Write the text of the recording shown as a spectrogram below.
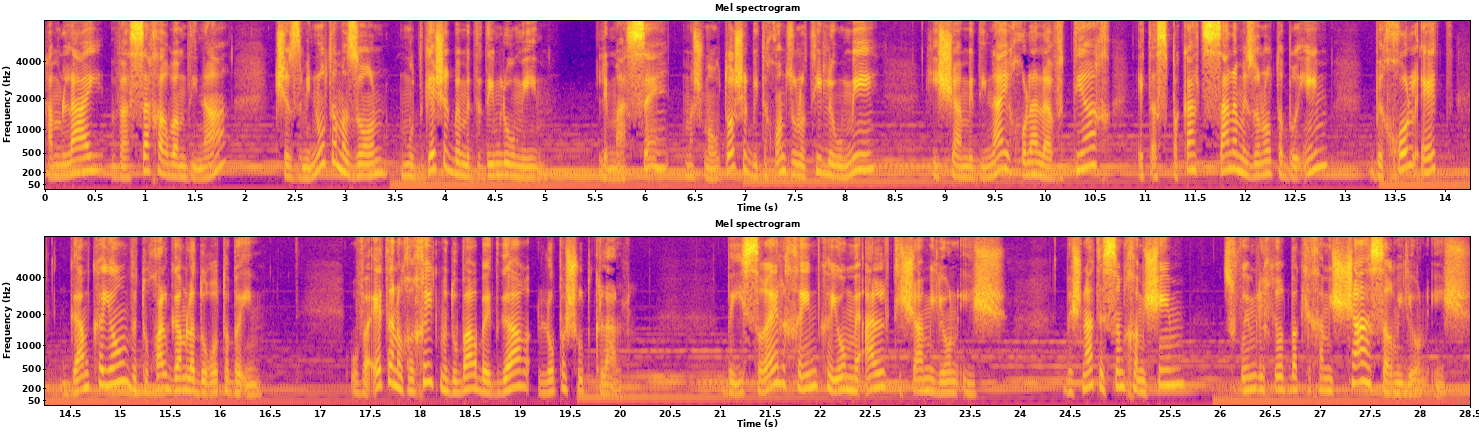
המלאי והסחר במדינה, כשזמינות המזון מודגשת במדדים לאומיים. למעשה, משמעותו של ביטחון תזונתי לאומי היא שהמדינה יכולה להבטיח את אספקת סל המזונות הבריאים בכל עת, גם כיום ותוכל גם לדורות הבאים. ובעת הנוכחית מדובר באתגר לא פשוט כלל. בישראל חיים כיום מעל 9 מיליון איש. בשנת 2050 צפויים לחיות בה כ-15 מיליון איש.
